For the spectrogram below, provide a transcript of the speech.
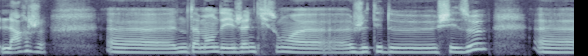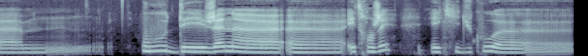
larges, euh, notamment des jeunes qui sont euh, jetés de chez eux. Euh, ou des jeunes euh, euh, étrangers et qui du coup euh,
